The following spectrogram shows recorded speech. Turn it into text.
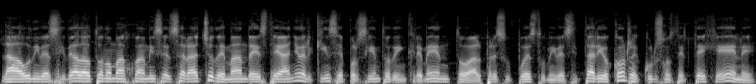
La Universidad Autónoma Juan Michel Saracho demanda este año el 15% de incremento al presupuesto universitario con recursos del TGN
